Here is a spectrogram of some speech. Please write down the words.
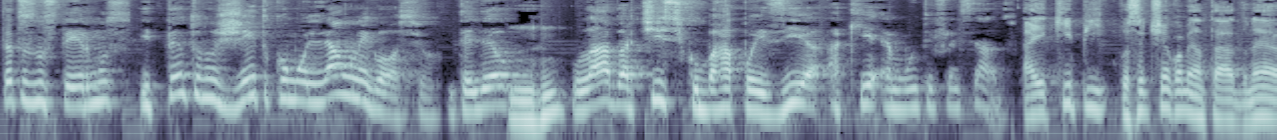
tanto nos termos e tanto no jeito como olhar um negócio, entendeu? Uhum. O lado artístico barra poesia aqui é muito influenciado. A equipe, você tinha comentado, né,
